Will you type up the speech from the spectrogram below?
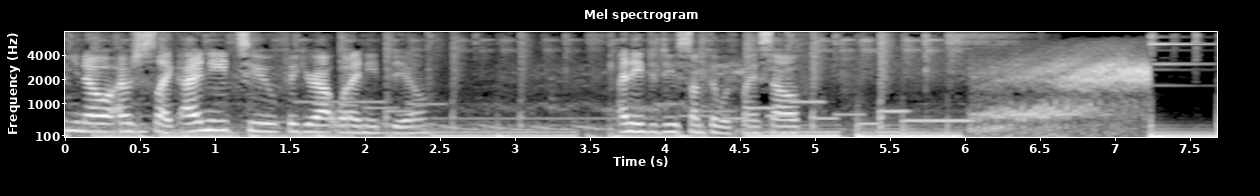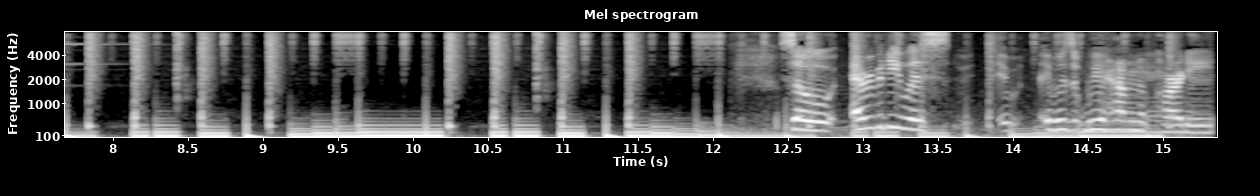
you know, I was just like, I need to figure out what I need to do. I need to do something with myself. So everybody was, it, it was, we were having a party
